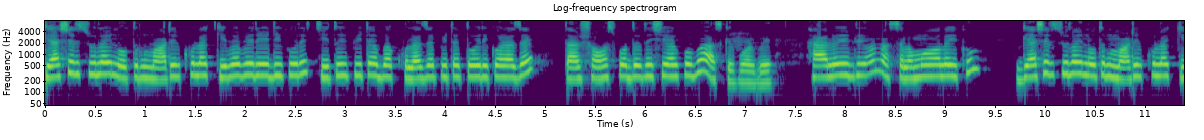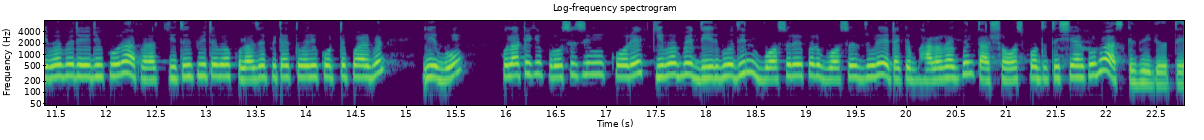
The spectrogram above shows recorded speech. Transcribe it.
গ্যাসের চুলায় নতুন মাটির খোলা কীভাবে রেডি করে চিতই পিঠা বা খোলাজা পিঠা তৈরি করা যায়, তার সহজ পদ্ধতি শেয়ার করব আজকের পর্বে। হ্যালো এভরিওয়ান আসসালামু আলাইকুম। গ্যাসের চুলায় নতুন মাটির খোলা কীভাবে রেডি করে আপনারা চিতই পিঠা বা খোলাজা পিঠা তৈরি করতে পারবেন এবং খোলাটিকে প্রসেসিং করে কীভাবে দীর্ঘদিন, বছরের পর বছর জুড়ে এটাকে ভালো রাখবেন, তার সহজ পদ্ধতি শেয়ার করব আজকের ভিডিওতে।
